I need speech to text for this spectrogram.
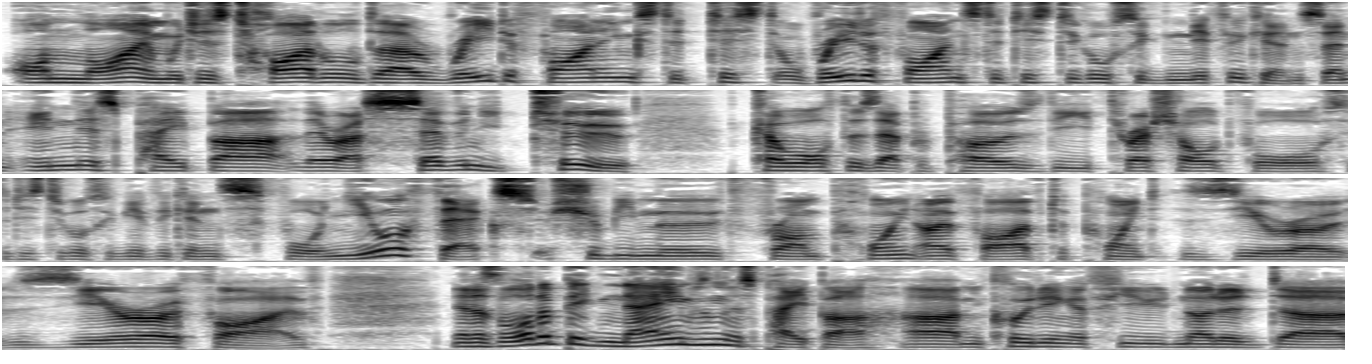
online, which is titled uh, "Redefining Statistical Redefine Statistical Significance." And in this paper, there are seventy-two co-authors that propose the threshold for statistical significance for new effects should be moved from 0.05 to 0.005. Now, there's a lot of big names in this paper, uh, including a few noted uh,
